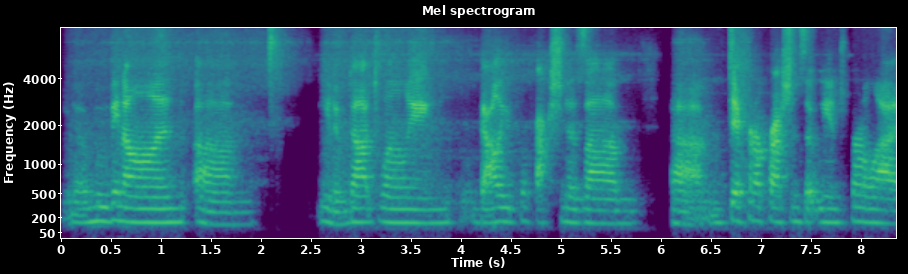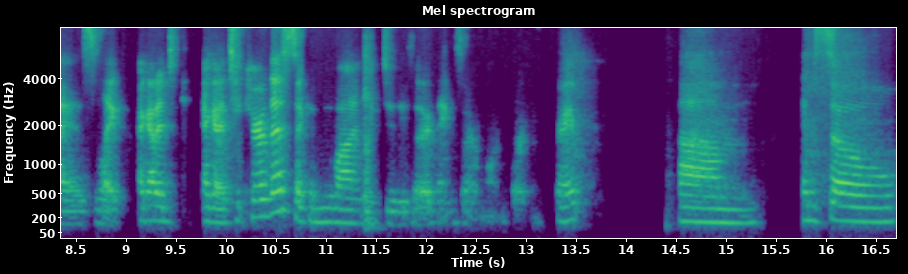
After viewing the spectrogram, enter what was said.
you know, moving on, um, you know, not dwelling, value perfectionism, um, different oppressions that we internalize, like, I gotta, I gotta take care of this, so I can move on and like do these other things that are more important, right? Um, and so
